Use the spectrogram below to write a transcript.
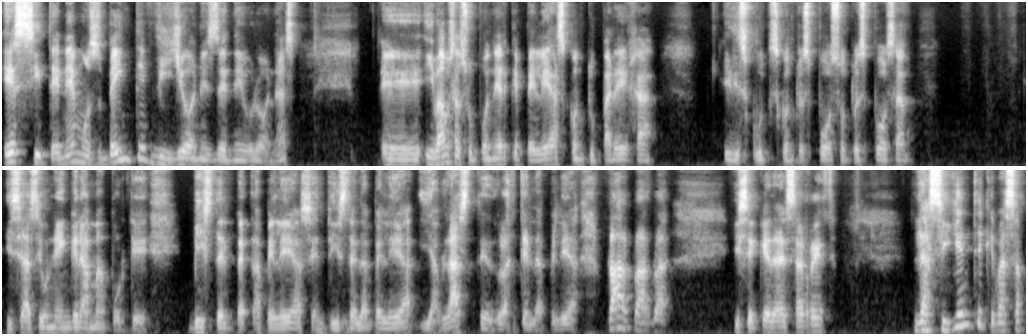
es si tenemos 20 billones de neuronas, eh, y vamos a suponer que peleas con tu pareja y discutes con tu esposo tu esposa y se hace un engrama porque viste la pelea, sentiste la pelea y hablaste durante la pelea, bla, bla, bla, y se queda esa red. La siguiente, que vas a,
